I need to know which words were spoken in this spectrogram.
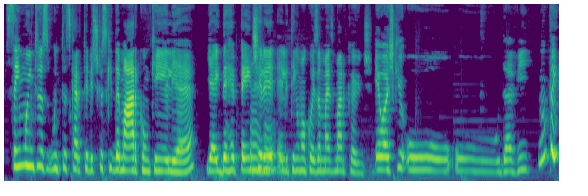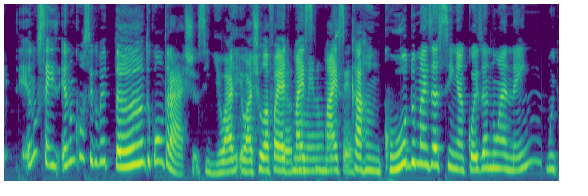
sem muitas, muitas características que demarcam quem ele é. E aí, de repente, Uhum. ele, ele tem uma coisa mais marcante. Eu acho que o, o Davi não tem. Eu não sei, eu não consigo ver tanto contraste, assim. Eu, eu acho o Lafayette Eu mais, mais consigo. carrancudo, mas assim, a coisa não é nem muito.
